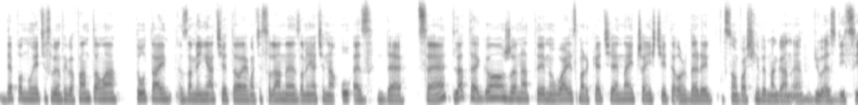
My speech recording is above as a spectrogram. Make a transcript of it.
deponujecie sobie na tego Fantoma, Tutaj zamieniacie to, jak macie Solanę, zamieniacie na USDC, dlatego że na tym Wise Markecie najczęściej te ordery są właśnie wymagane w USDC.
